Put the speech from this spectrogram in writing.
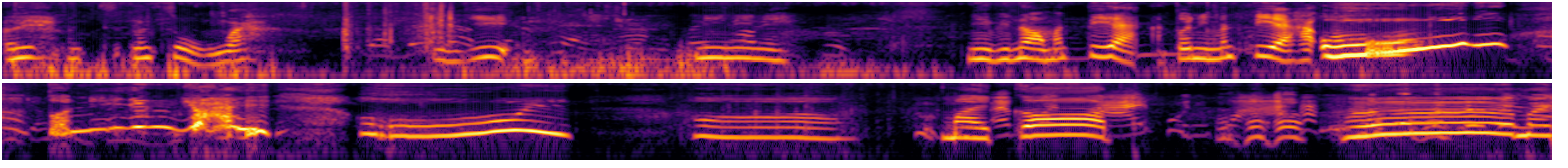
เอ้ยมันมันสูงว่ะกินยี่ นี่นี่นี่นี่พี่น้องมันเตี้ย ตัวนี้มันเตี้ยค่ะโอ้โหตัวนี้ยังใหญ่ โอ้ยโอ้ my god เฮ้อ my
